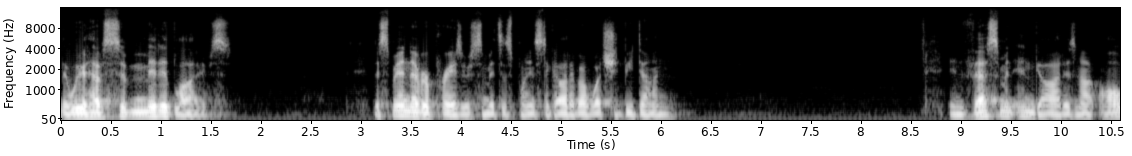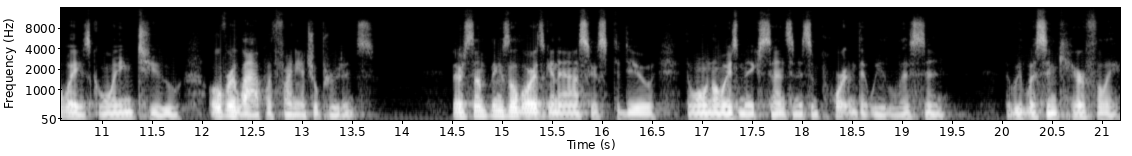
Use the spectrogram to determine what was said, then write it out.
that we would have submitted lives. This man never prays or submits his plans to God about what should be done. Investment in God is not always going to overlap with financial prudence. There are some things the Lord's going to ask us to do that won't always make sense, and it's important that we listen, that we listen carefully.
